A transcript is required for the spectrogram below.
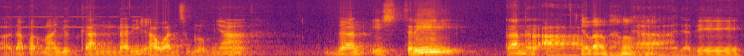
eh, dapat melanjutkan dari Iya. kawan sebelumnya dan istri runner up. Ya, runner up. Ya, jadi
